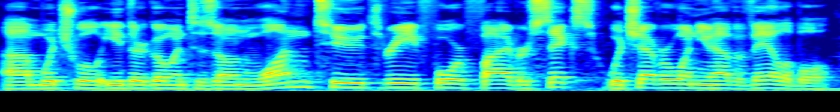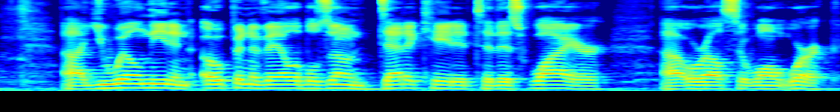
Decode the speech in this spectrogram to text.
um, which will either go into zone 1, 2, 3, 4, 5, or 6, whichever one you have available. Uh, you will need an open available zone dedicated to this wire uh, or else it won't work.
